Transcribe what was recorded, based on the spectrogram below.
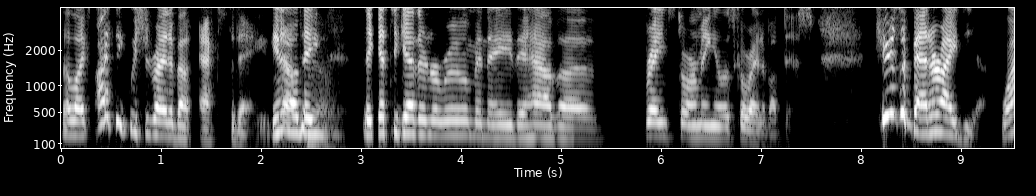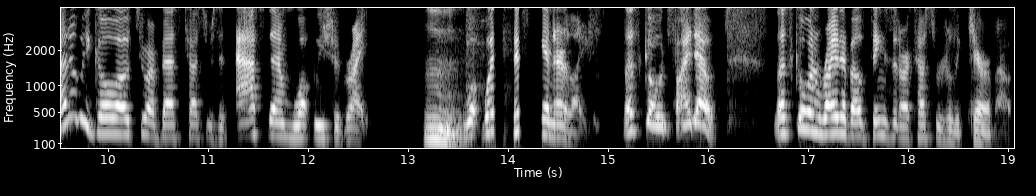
They're like, I think we should write about X today. You know, they yeah they get together in a room and they they have a brainstorming and let's go write about this. Here's a better idea. Why don't we go out to our best customers and ask them what we should write? Mm. What what's missing in their life? Let's go and find out. Let's go and write about things that our customers really care about.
